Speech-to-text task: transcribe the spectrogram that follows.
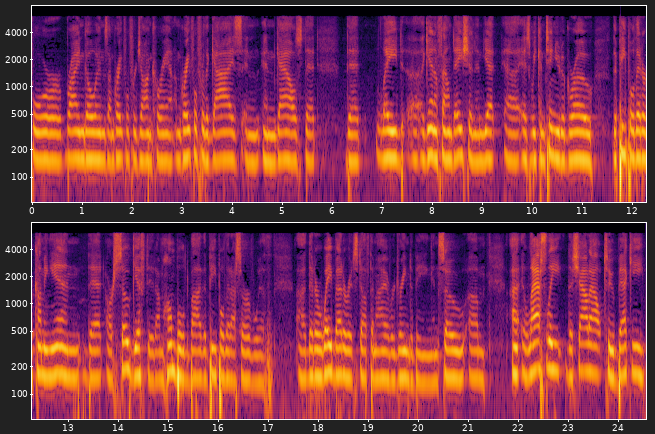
for Brian Goins. I'm grateful for John Corrant. I'm grateful for the guys and, and gals that that laid uh, again a foundation. And yet, uh, as we continue to grow, the people that are coming in that are so gifted. I'm humbled by the people that I serve with. Uh, that are way better at stuff than I ever dreamed of being. And so, um, lastly, the shout out to Becky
